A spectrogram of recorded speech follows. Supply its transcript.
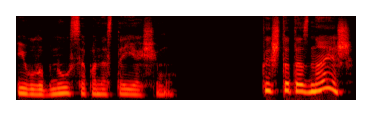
и улыбнулся по-настоящему. «Ты что-то знаешь?»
